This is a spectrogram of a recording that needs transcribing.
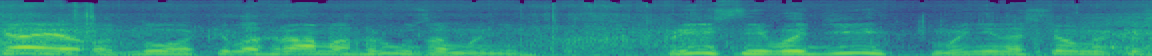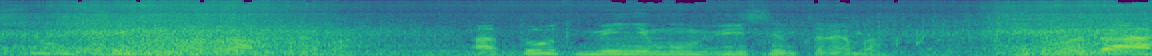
вистачає одного кілограма груза мені. В прісній воді мені на сьомий костюм 7 кілограм треба. А тут мінімум 8 треба. Вода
